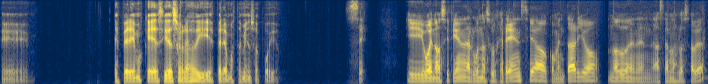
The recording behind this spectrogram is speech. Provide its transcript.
eh, esperemos que haya sido de su agrado y esperemos también su apoyo. Sí. Y bueno, si tienen alguna sugerencia o comentario, no duden en hacérnoslo saber.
